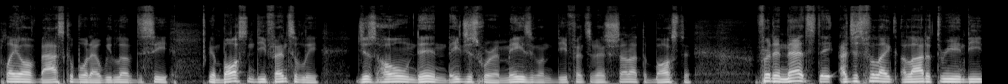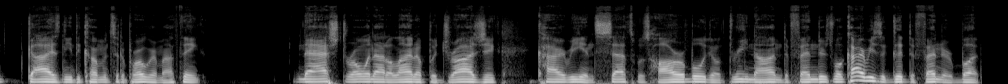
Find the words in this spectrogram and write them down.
playoff basketball that we love to see. And Boston defensively just honed in. They just were amazing on the defensive end. Shout out to Boston. For the Nets, they I just feel like a lot of three and D guys need to come into the program. I think Nash throwing out a lineup with Dragic, Kyrie, and Seth was horrible. You know, three non-defenders. Well, Kyrie's a good defender, but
